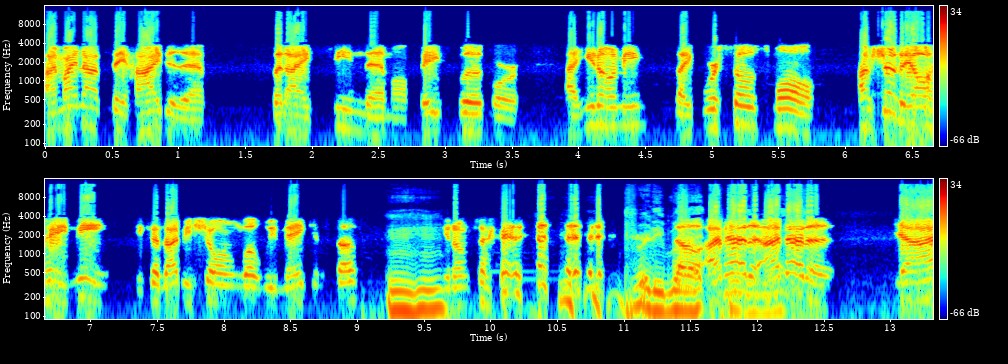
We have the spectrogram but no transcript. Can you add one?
I might not say hi to them, but I've seen them on Facebook or, uh, you know what I mean? Like we're so small. I'm sure they all hate me because I be showing what we make and stuff. mm-hmm. You know what I'm saying? pretty much so I've had a, pretty I've had a yeah I,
